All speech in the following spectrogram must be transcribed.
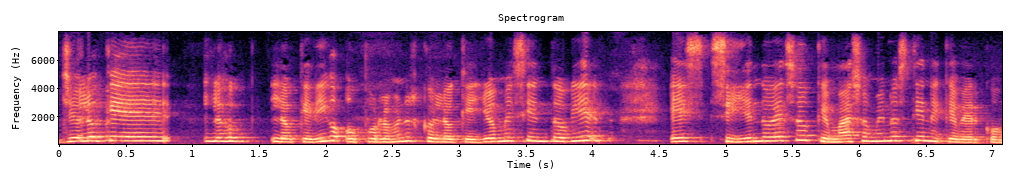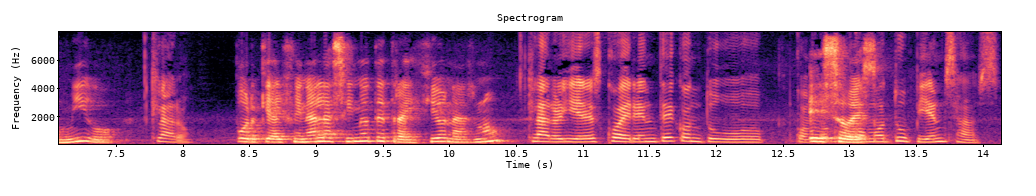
yo lo que, lo, lo que digo, o por lo menos con lo que yo me siento bien, es siguiendo eso que más o menos tiene que ver conmigo. Claro. Porque al final así no te traicionas, ¿no? Claro, y eres coherente con tu con Eso es. cómo tú piensas.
